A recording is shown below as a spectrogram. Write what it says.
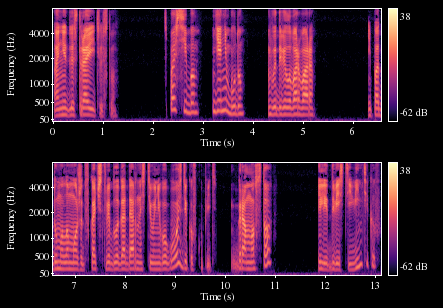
а не для строительства. «Спасибо, я не буду», — выдавила Варвара. И подумала, может, в качестве благодарности у него гвоздиков купить? Граммов сто? Или двести винтиков?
